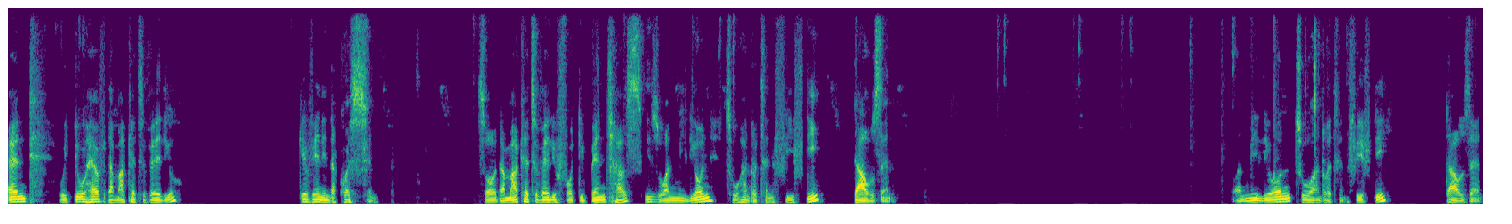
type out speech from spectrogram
And we do have the market value given in the question. So the market value for debentures is 1,250,000 One million two hundred and fifty thousand.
